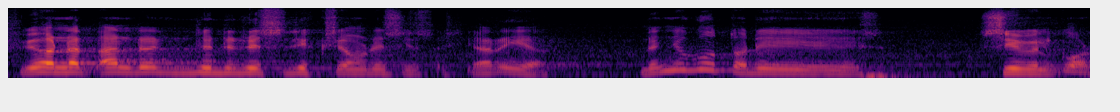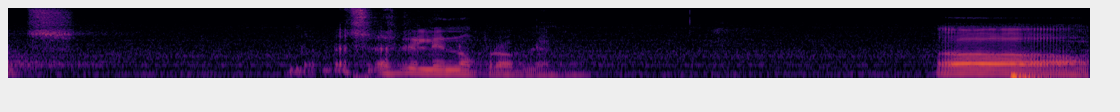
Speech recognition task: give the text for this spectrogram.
If you are not under the jurisdiction of the Sharia, then you go to the civil courts. That's, that's really no problem. Oh.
